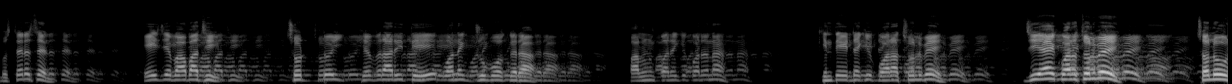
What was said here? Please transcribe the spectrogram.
বুঝতে পেরেছেন? এই যে বাবাজি, চোদ্দই ফেব্রুয়ারিতে অনেক যুবকেরা পালন করে কি করে না? কিন্তু এটা কি করা চলবে? জি, এই করা চলবে। চলুন,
